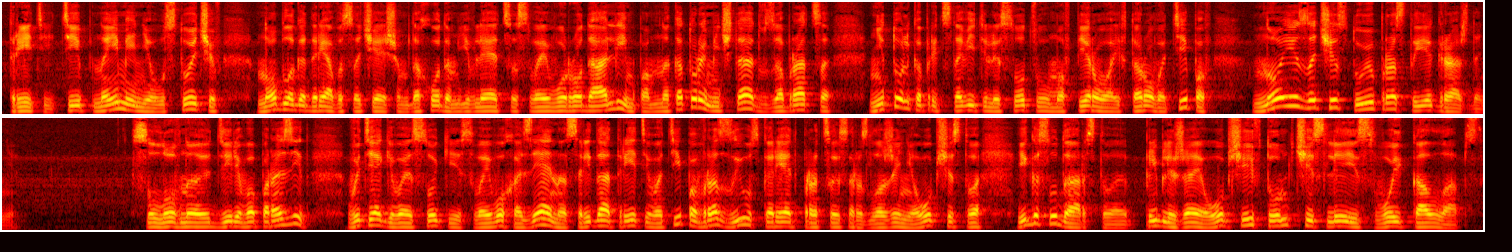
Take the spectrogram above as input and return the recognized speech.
Третий тип наименее устойчив, но благодаря высочайшим доходам является своего рода олимпом, на который мечтают взобраться не только представители социумов первого и второго типов, но и зачастую простые граждане. Словно дерево-паразит, вытягивая соки своего хозяина, среда третьего типа в разы ускоряет процесс разложения общества и государства, приближая общий, в том числе и свой коллапс.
